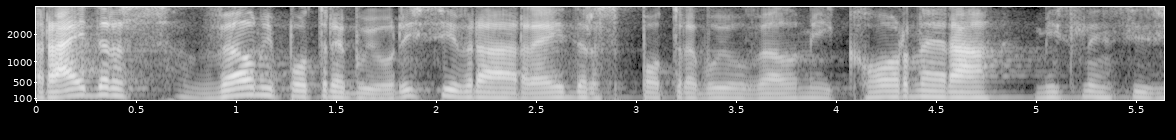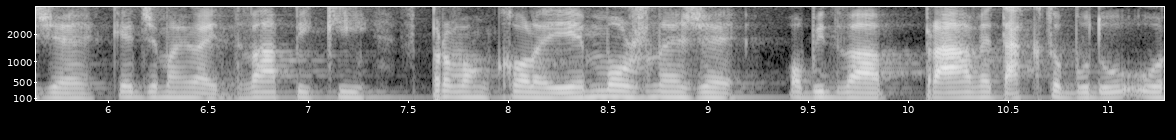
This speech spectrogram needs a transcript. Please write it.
Riders veľmi potrebujú receivera, Raiders potrebujú veľmi cornera. Myslím si, že keďže majú aj dva piky v prvom kole, je možné, že obidva práve takto budú uh,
